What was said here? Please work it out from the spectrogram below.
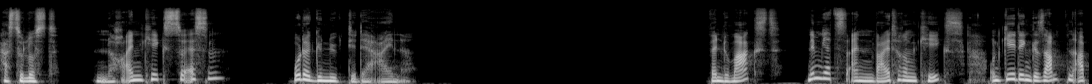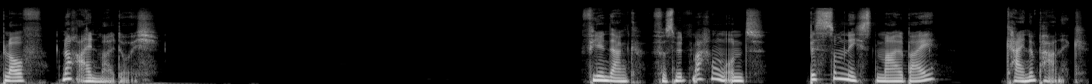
Hast du Lust, noch einen Keks zu essen? Oder genügt dir der eine? Wenn du magst, nimm jetzt einen weiteren Keks und geh den gesamten Ablauf noch einmal durch. Vielen Dank fürs Mitmachen und bis zum nächsten Mal bei Keine Panik.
